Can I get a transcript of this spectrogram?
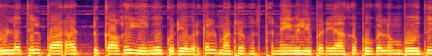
உள்ளத்தில் பாராட்டுக்காக இயங்கக்கூடியவர்கள் மற்றவர் தன்னை வெளிப்படையாக புகழும் போது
